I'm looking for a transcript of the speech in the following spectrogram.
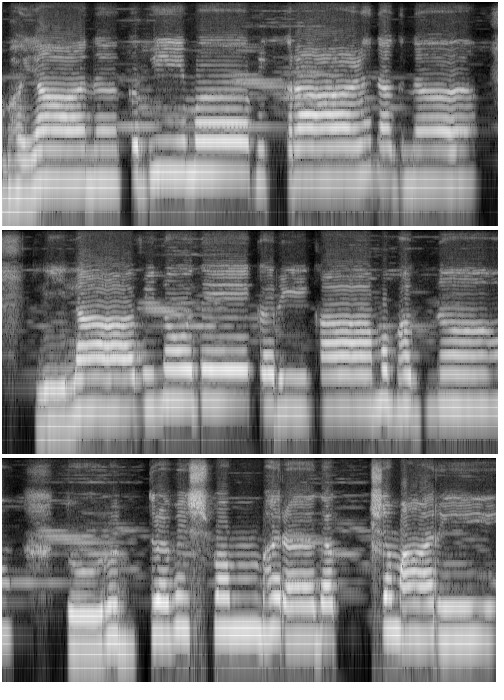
भयानक भीम विक्राळ नग्न. लीला विनोदे करी काम भग्न. तू रुद्र विश्वंभर दक्ष मारी.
